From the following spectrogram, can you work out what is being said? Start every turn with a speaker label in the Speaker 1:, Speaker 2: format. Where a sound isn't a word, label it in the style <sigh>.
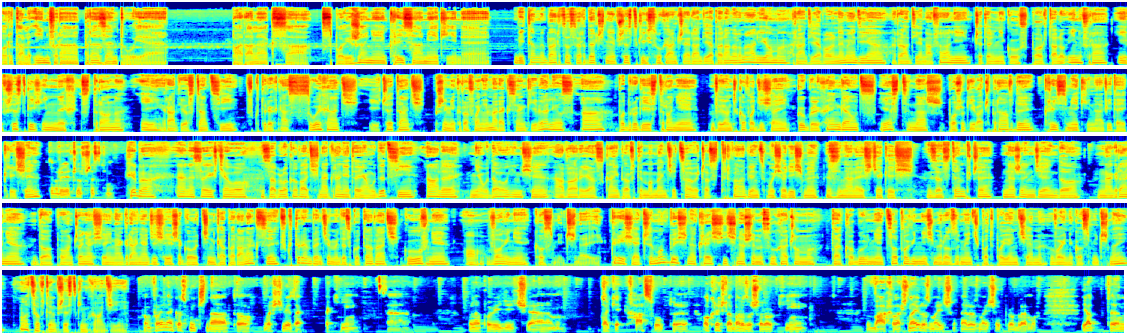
Speaker 1: Portal Infra prezentuje Paralaksa. Spojrzenie Chrisa Miekiny. Witamy bardzo serdecznie wszystkich słuchaczy Radia Paranormalium, Radia Wolne Media, Radia na Fali, czytelników portalu Infra i wszystkich innych stron i radiostacji, w których nas słychać i czytać. Przy mikrofonie Marek Sękiewelius, a po drugiej stronie, wyjątkowo dzisiaj Google Hangouts, jest nasz poszukiwacz prawdy, Chris Miekina. Witaj, Chrisie.
Speaker 2: Dobry wieczór wszystkim.
Speaker 1: Chyba NSA chciało zablokować nagranie tej audycji, ale nie udało im się. Awaria Skype'a w tym momencie cały czas trwa, więc musieliśmy znaleźć jakieś zastępcze narzędzie do nagrania, do połączenia się i nagrania dzisiejszego odcinka Paralaksy, w którym będziemy dyskutować głównie o wojnie kosmicznej. Chrisie, czy mógłbyś nakreślić naszym słuchaczom tak ogólnie, co powinniśmy rozumieć pod pojęciem wojny kosmicznej? O co w tym wszystkim chodzi?
Speaker 2: Wojna kosmiczna to właściwie taki, e, można powiedzieć, takie hasło, które określa bardzo szeroki wachlarz najrozmaitszych, najrozmaitszych problemów. Ja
